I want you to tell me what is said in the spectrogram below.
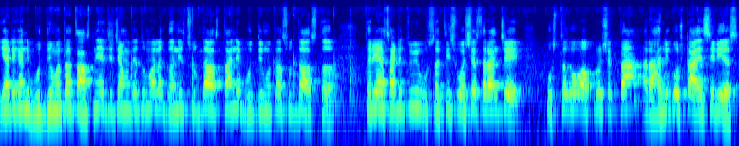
या ठिकाणी बुद्धिमत्ता चाचणी आहे ज्याच्यामध्ये तुम्हाला गणितसुद्धा असतं आणि बुद्धिमत्तासुद्धा असतं. तर यासाठी तुम्ही सतीश वशे सरांचे पुस्तकं वापरू शकता. राहिली गोष्ट आय सी डी एस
